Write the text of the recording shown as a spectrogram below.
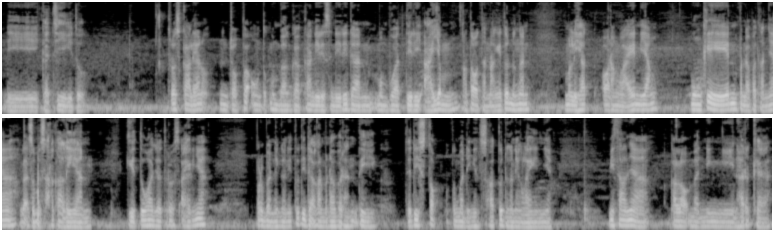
di gaji gitu. Terus kalian mencoba untuk membanggakan diri sendiri dan membuat diri ayem atau tenang itu dengan melihat orang lain yang mungkin pendapatannya nggak sebesar kalian. Gitu aja terus. Akhirnya perbandingan itu tidak akan pernah berhenti. Jadi stop untuk bandingin satu dengan yang lainnya. Misalnya kalau bandingin harga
